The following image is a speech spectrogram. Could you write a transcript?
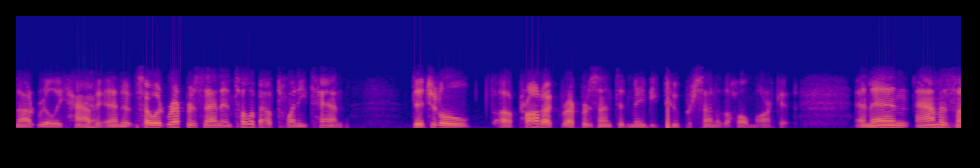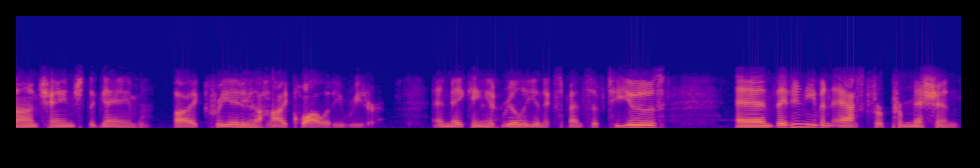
not really having, and it, so it represented until about 2010, digital uh, product represented maybe two percent of the whole market, and then Amazon changed the game by creating Yeah. a high quality reader and making it really inexpensive to use. And they didn't even ask for permission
